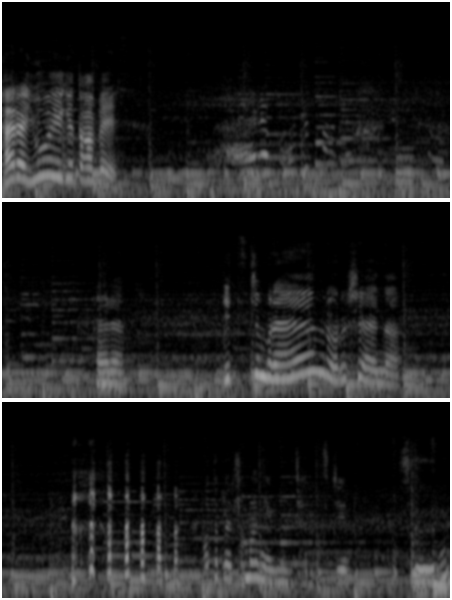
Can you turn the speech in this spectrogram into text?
Хараа юу хийгээд байгаа юм бэ? хараа. Бүр амар урагш байна. Одоо бэлэг маань яг ингэж харагдаж байна. Сөөрн.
